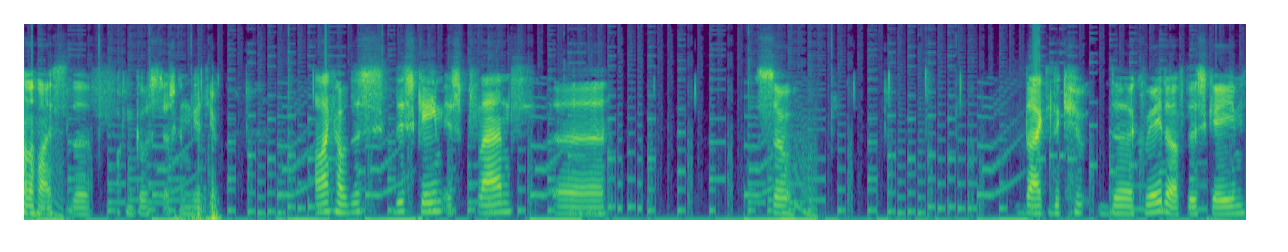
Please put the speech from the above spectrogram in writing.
Otherwise, the fucking ghost is just gonna get you. I like how this this game is planned. Uh, so, like the the creator of this game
